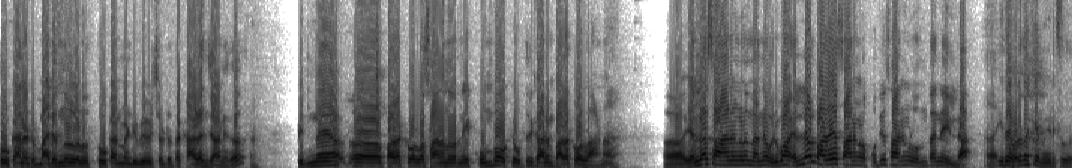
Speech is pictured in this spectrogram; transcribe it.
തൂക്കാനായിട്ട് മരുന്നുകൾ തൂക്കാൻ വേണ്ടി ഉപയോഗിച്ചുകൊണ്ടിരുന്ന കഴഞ്ചാണിത്. പിന്നെ പഴക്കമുള്ള സാധനം എന്ന് പറഞ്ഞാൽ ഈ കുംഭമൊക്കെ ഒത്തിരി കാലം പഴക്കമുള്ളതാണ്. എല്ലാ സാധനങ്ങളും തന്നെ ഒരുപാട് എല്ലാം പഴയ സാധനങ്ങളും. പുതിയ സാധനങ്ങളും ഒന്നും തന്നെ ഇല്ല. ഇത് എവിടെ നിന്നൊക്കെയാണ് മേടിച്ചത്?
